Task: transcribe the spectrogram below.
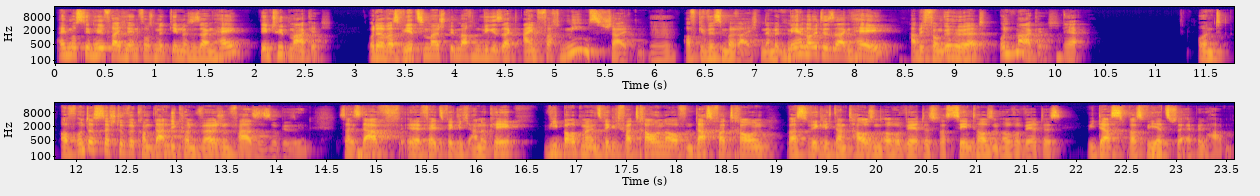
Aber ich muss denen hilfreiche Infos mitgeben, dass sie sagen, hey, den Typ mag ich. Oder was wir zum Beispiel machen, wie gesagt, einfach Memes schalten Mhm. auf gewissen Bereichen, damit mehr Leute sagen, hey, habe ich von gehört und mag ich. Ja. Und auf unterster Stufe kommt dann die Conversion-Phase so gesehen. Das heißt, da äh, fällt es wirklich an, okay, wie baut man jetzt wirklich Vertrauen auf und das Vertrauen, was wirklich dann 1000 Euro wert ist, was 10.000 Euro wert ist, wie das, was wir jetzt für Apple haben.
